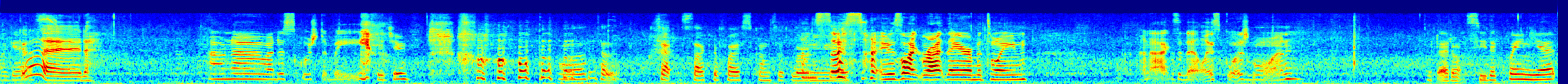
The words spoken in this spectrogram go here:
I guess. Good. Oh no, I just squished a bee. Did you? sa- sacrifice comes with learning. I'm so sorry. It was like right there in between. And I accidentally squished one. But I don't see the queen yet.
